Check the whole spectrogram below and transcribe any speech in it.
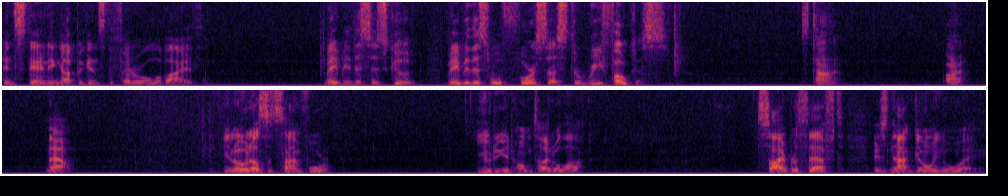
in standing up against the federal Leviathan. Maybe this is good. Maybe this will force us to refocus. It's time. All right. Now, you know what else it's time for? You to get home title lock. Cyber theft is not going away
